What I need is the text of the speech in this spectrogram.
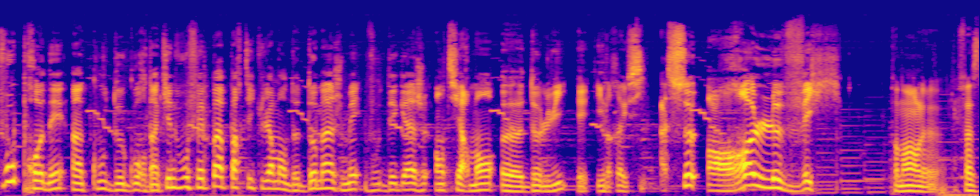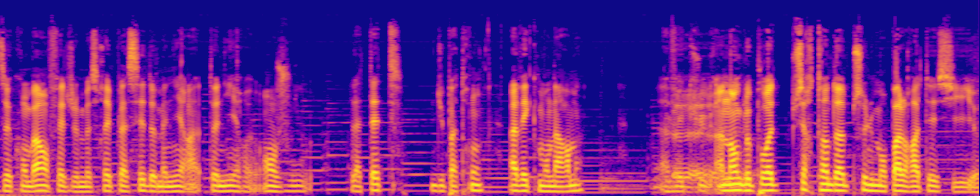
vous prenez un coup de gourdin qui ne vous fait pas particulièrement de dommages, mais vous dégage entièrement euh, de lui et il réussit à se relever. Pendant le- la phase de combat, en fait, je me serais placé de manière à tenir euh, en joue la tête du patron avec mon arme. Avec un angle pour être certain d'absolument pas le rater si. euh,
